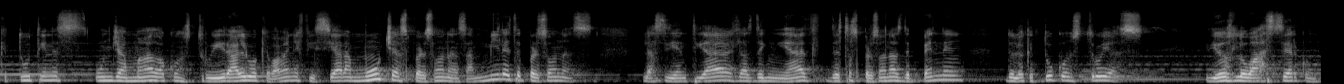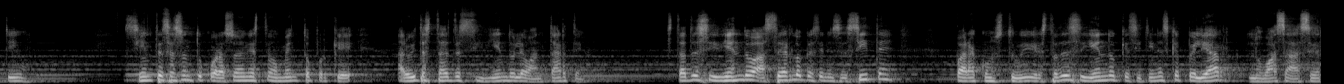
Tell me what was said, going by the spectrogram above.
que tú tienes un llamado a construir algo que va a beneficiar a muchas personas, a miles de personas. Las identidades, las dignidades de estas personas dependen de lo que tú construyas. Dios lo va a hacer contigo. Sientes eso en tu corazón en este momento porque ahorita estás decidiendo levantarte Estás decidiendo hacer lo que se necesite para construir. Estás decidiendo que si tienes que pelear, lo vas a hacer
